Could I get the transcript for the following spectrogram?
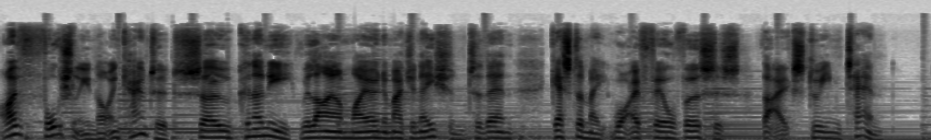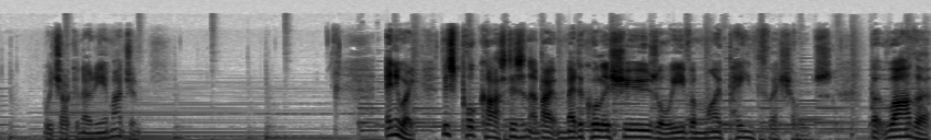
I've fortunately not encountered, so can only rely on my own imagination to then guesstimate what I feel versus that extreme 10, which I can only imagine. Anyway, this podcast isn't about medical issues or even my pain thresholds, but rather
